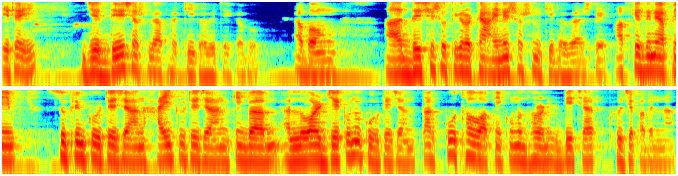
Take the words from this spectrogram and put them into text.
এটাই যে দেশ আসলে আমরা কীভাবে টেকাবো এবং দেশে সত্যিকার অর্থে আইনের শাসন কীভাবে আসবে? আজকের দিনে আপনি সুপ্রিম কোর্টে যান, হাই কোর্টে যান কিংবা লোয়ার যে কোনো কোর্টে যান, তার কোথাও আপনি কোনো ধরনের বিচার খুঁজে পাবেন না।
